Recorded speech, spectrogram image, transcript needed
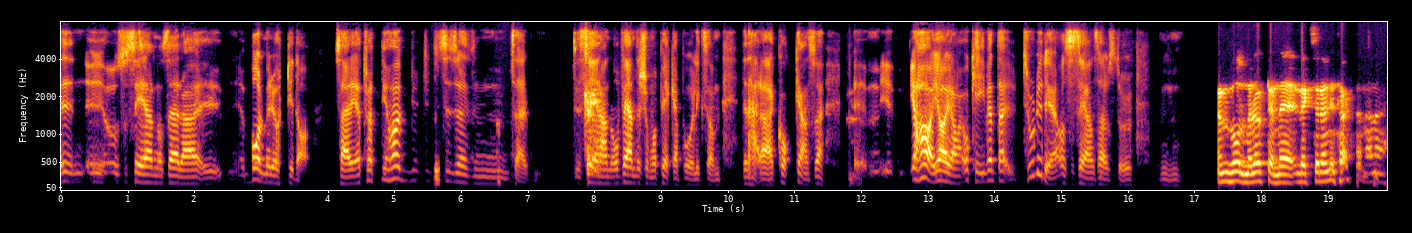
eh, och så säger han någon så här, eh, boll med ört idag. Så här, jag tror att ni har, så här, säger han och vänder sig om och pekar på liksom den här eh, kockan. Så, eh, jaha, ja, ja, okej, vänta, tror du det? Och så säger han så här och står, mm, Men det- växer den i trakten eller?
